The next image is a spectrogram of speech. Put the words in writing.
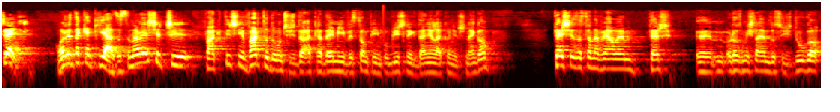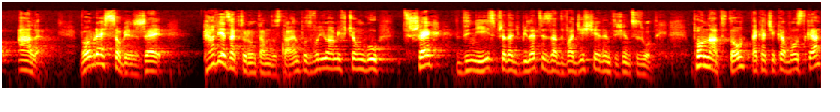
Cześć! Może tak jak ja, zastanawiasz się, czy faktycznie warto dołączyć do Akademii Wystąpień Publicznych Daniela Koniecznego? Też się zastanawiałem, też ym, rozmyślałem dosyć długo, ale wyobraź sobie, że ta wiedza, którą tam dostałem, pozwoliła mi w ciągu trzech dni sprzedać bilety za 21 tysięcy złotych. Ponadto, taka ciekawostka,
